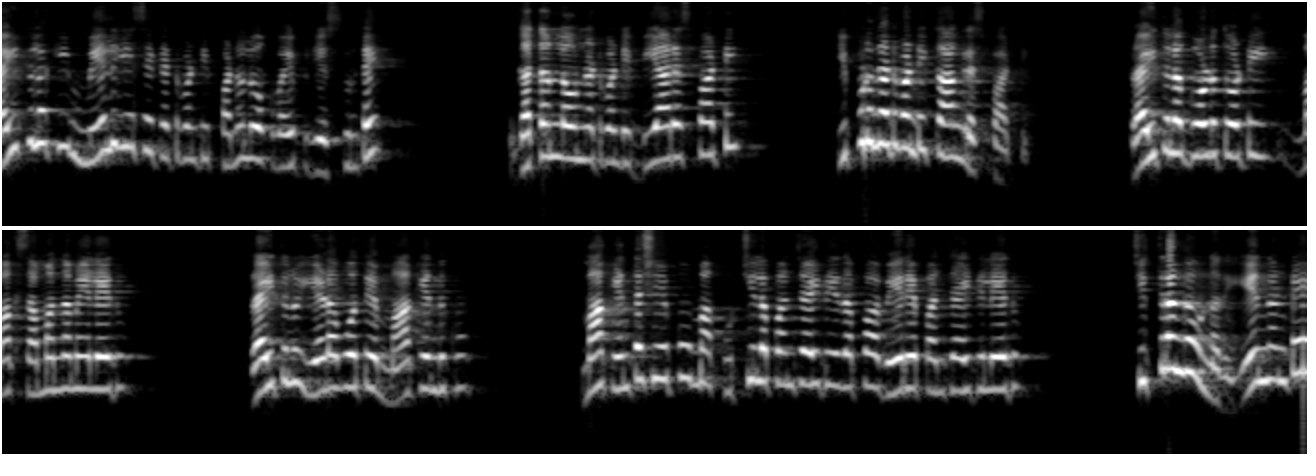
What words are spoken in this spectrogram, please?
రైతులకి మేలు చేసేటటువంటి పనులు ఒకవైపు చేస్తుంటే గతంలో ఉన్నటువంటి బీఆర్ఎస్ పార్టీ ఇప్పుడున్నటువంటి కాంగ్రెస్ పార్టీ. రైతుల గోడుతోటి మాకు సంబంధమే లేదు. రైతులు ఏడబోతే మాకెందుకు? మాకెంతసేపు? మా కుర్చీల పంచాయతీ తప్ప వేరే పంచాయతీ లేదు. చిత్రంగా ఉన్నది. ఏంటంటే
